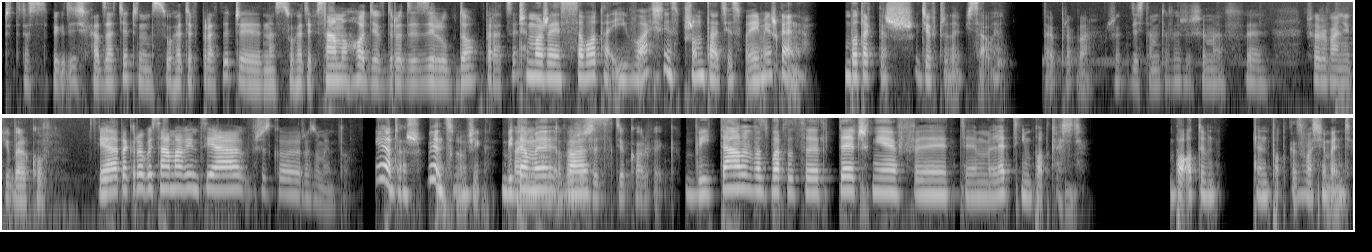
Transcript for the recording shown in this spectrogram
Czy teraz sobie gdzieś chadzacie, czy nas słuchacie w pracy, czy nas słuchacie w samochodzie w drodze z lub do pracy? Czy może jest sobota i właśnie sprzątacie swoje mieszkania? Bo tak też dziewczyny pisały. Tak, prawda, że gdzieś tam towarzyszymy w y, szorowaniu kibelków. Ja tak robię sama, więc ja wszystko rozumiem to. Ja też, więc Luzik. Witamy was, gdziekolwiek. witamy was bardzo serdecznie w tym letnim podcaście. Bo o tym ten podcast właśnie będzie.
